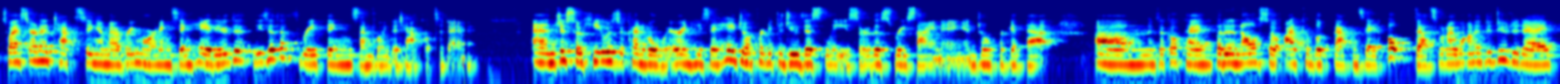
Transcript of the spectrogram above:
So I started texting him every morning saying, Hey, the, these are the three things I'm going to tackle today. And just so he was kind of aware and he said, Hey, don't forget to do this lease or this re-signing and don't forget that. Um, it's like, okay. But then also I could look back and say, Oh, that's what I wanted to do today.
